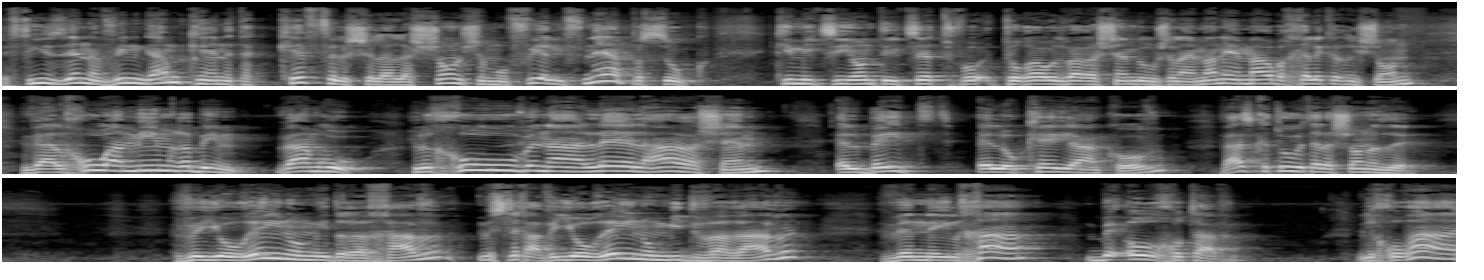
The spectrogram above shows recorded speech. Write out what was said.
לפי זה נבין גם כן את הכפל של הלשון שמופיע לפני הפסוק כי מציון תצא תורה ודבר השם בירושלים. מה נאמר בחלק הראשון? והלכו עמים רבים ואמרו לכו ונעלה אל הר השם אל בית אלוקי יעקב ואז כתוב את הלשון הזה ויורנו מדרכיו, סליחה, ויורנו מדבריו ונלכה באורחותיו. לכאורה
